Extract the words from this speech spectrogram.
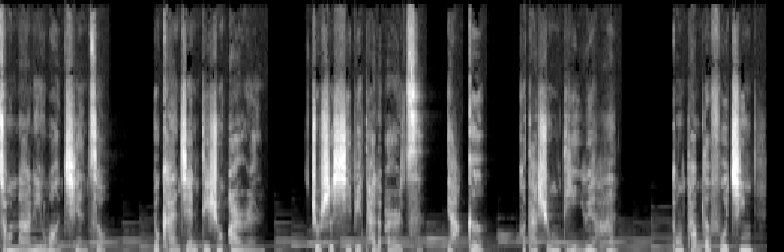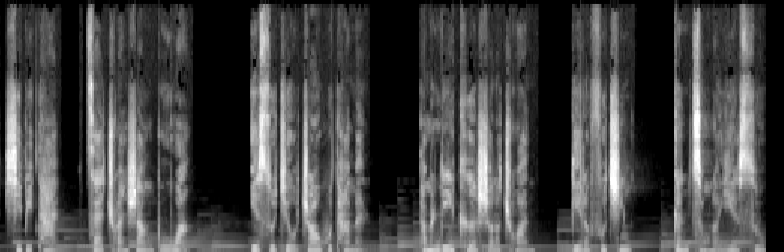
从那里往前走。又看见弟兄二人，就是西比泰的儿子雅各和他兄弟约翰，同他们的父亲西比泰在船上捕网。耶稣就招呼他们，他们立刻舍了船，别了父亲，跟从了耶稣。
